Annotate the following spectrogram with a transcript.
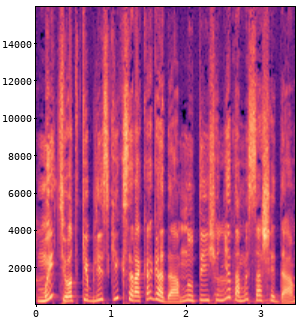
Мы тетки близки к 40 годам. Ну, ты еще нет, а мы с Сашей да.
